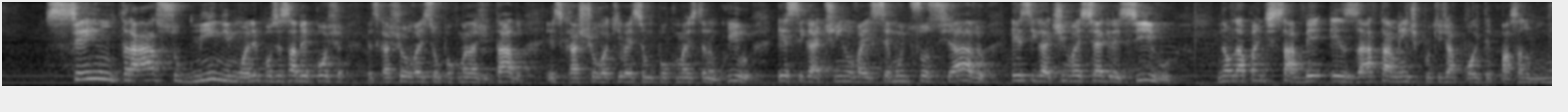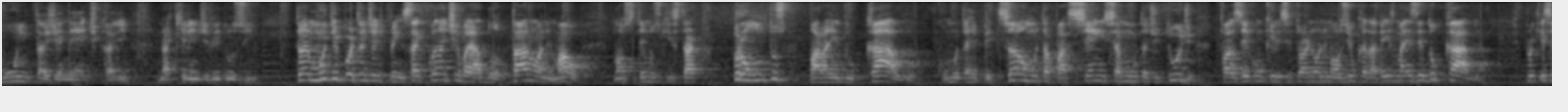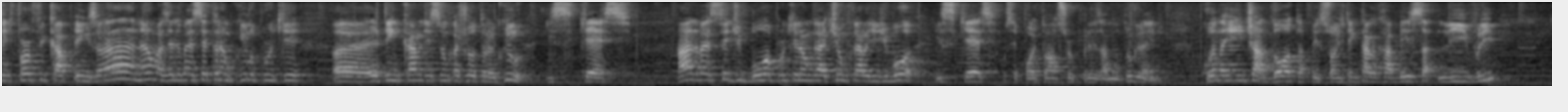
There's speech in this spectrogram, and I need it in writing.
sem um traço mínimo ali para você saber, poxa, esse cachorro vai ser um pouco mais agitado, esse cachorro aqui vai ser um pouco mais tranquilo, esse gatinho vai ser muito sociável, esse gatinho vai ser agressivo. Não dá pra gente saber exatamente porque já pode ter passado muita genética ali naquele indivíduozinho. Então é muito importante a gente pensar que quando a gente vai adotar um animal, nós temos que estar prontos para educá-lo, com muita repetição, muita paciência, muita atitude, fazer com que ele se torne um animalzinho cada vez mais educado. Porque se a gente for ficar pensando, ah, não, mas ele vai ser tranquilo porque uh, ele tem cara de ser um cachorro tranquilo, esquece. Ah, ele vai ser de boa porque ele é um gatinho, um cara de de boa, esquece. Você pode ter uma surpresa muito grande. Quando a gente adota a pessoa, a gente tem que estar com a cabeça livre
